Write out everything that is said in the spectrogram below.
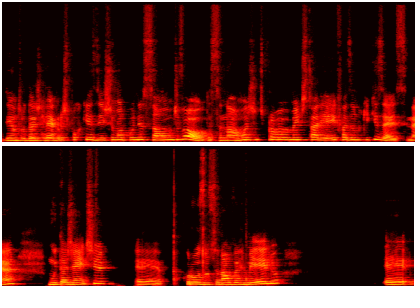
dentro das regras porque existe uma punição de volta, senão a gente provavelmente estaria aí fazendo o que quisesse, né? Muita gente é, cruza um sinal vermelho, é,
